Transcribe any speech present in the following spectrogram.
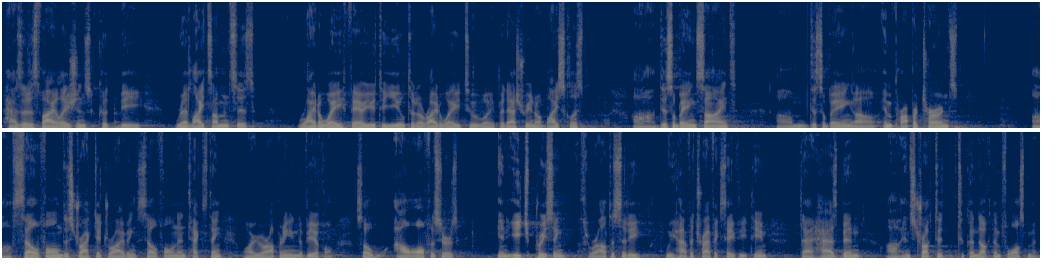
Hazardous violations could be red light summonses, right-of-way, failure to yield to the right-of-way to a pedestrian or bicyclist, uh, disobeying signs, um, disobeying uh, improper turns, uh, cell phone distracted driving, cell phone and texting while you're operating the vehicle. So our officers in each precinct throughout the city, we have a traffic safety team that has been uh, instructed to conduct enforcement.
